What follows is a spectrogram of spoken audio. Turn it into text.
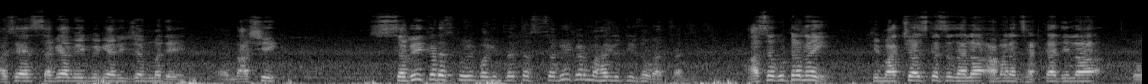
अशा सगळ्या वेगवेगळ्या रिजनमध्ये नाशिक सगळीकडेच तुम्ही बघितलं तर सगळीकडे महायुती जोरात चालली. असं कुठं नाही की मागच्या वेळेस कसं झालं आम्हाला झटका दिला तो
